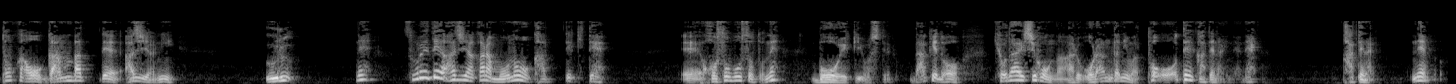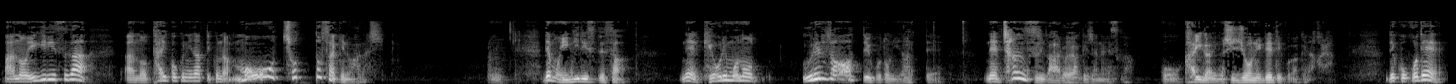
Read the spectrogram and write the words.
とかを頑張ってアジアに売る。ね。それでアジアから物を買ってきて、えー、細々とね、貿易をしてる。だけど、巨大資本があるオランダには到底勝てないんだよね。勝てない。ね。あの、イギリスが、あの、大国になっていくのはもうちょっと先の話。うん。でもイギリスでさ、ね、毛織物売れるぞっていうことになって、ね、チャンスがあるわけじゃないですか。こう、海外の市場に出ていくわけだから。で、ここで、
